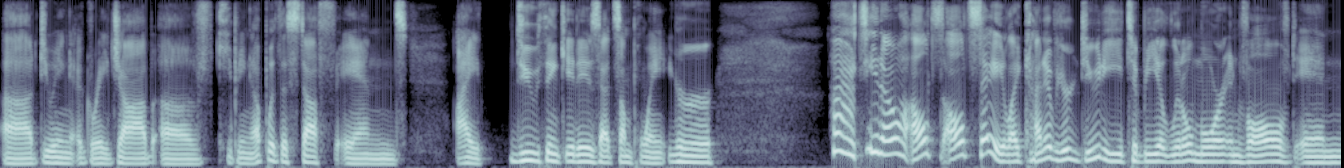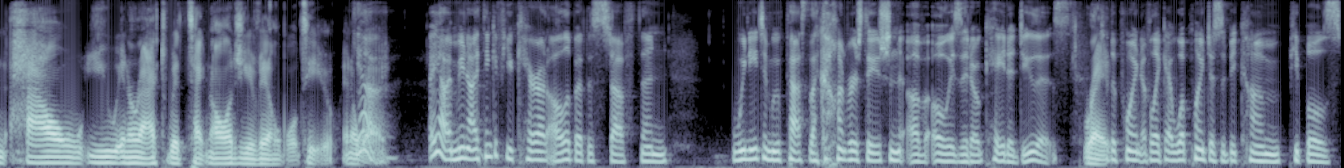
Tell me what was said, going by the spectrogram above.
uh, doing a great job of keeping up with this stuff, and I do think it is at some point your. Uh, it's, you know, I'll I'll say like kind of your duty to be a little more involved in how you interact with technology available to you in a yeah. way. Yeah. I mean, I think if you care at all about this stuff, then we need to move past that conversation of, oh, is it okay to do this? Right. To the point of like, at what point does it become people's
